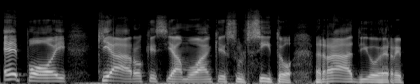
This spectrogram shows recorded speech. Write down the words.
E poi chiaro che siamo anche sul sito radiorpl.it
